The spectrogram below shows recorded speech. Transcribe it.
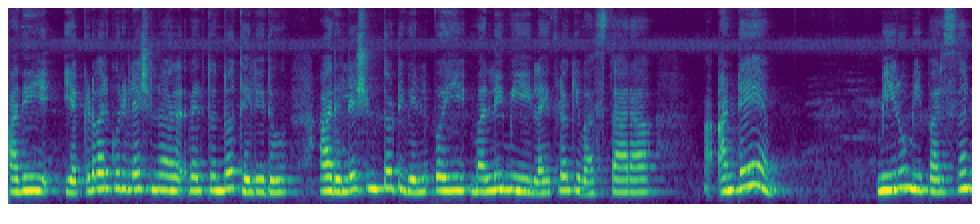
అది ఎక్కడి వరకు రిలేషన్ వెళ్తుందో తెలీదు. ఆ రిలేషన్ తోటి వెళ్ళిపోయి మళ్ళీ మీ లైఫ్లోకి వస్తారా? అంటే మీరు మీ పర్సన్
